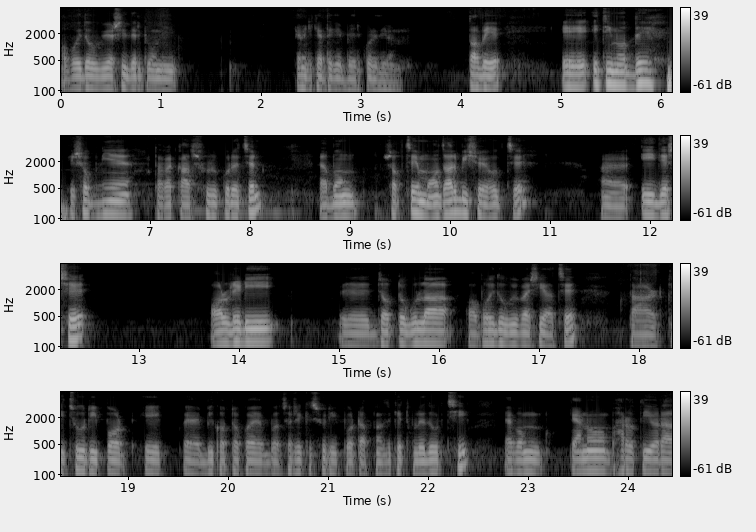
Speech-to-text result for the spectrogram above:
অবৈধ অভিবাসীদেরকে উনি আমেরিকা থেকে বের করে দেবেন। তবে এ, ইতিমধ্যে এসব নিয়ে তারা কাজ শুরু করেছেন এবং সবচেয়ে মজার বিষয় হচ্ছে এই দেশে অলরেডি যতগুলা অবৈধ অভিবাসী আছে, তার কিছু রিপোর্ট এই বিগত কয়েক বছরের কিছু রিপোর্ট আপনাদেরকে তুলে ধরছি এবং কেন ভারতীয়রা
